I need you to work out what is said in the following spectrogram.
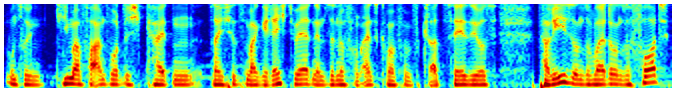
unseren Klimaverantwortlichkeiten, sage ich jetzt mal, gerecht werden, im Sinne von 1,5 Grad Celsius, Paris und so weiter und so fort.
